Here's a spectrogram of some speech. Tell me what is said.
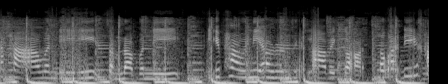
นะคะ วันนี้สำหรับวันนี้อีฟพาวินีอรุณเพชรลาไปก่อน สวัสดีค่ะ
